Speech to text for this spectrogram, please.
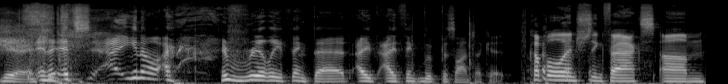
Yeah, and And it's, I- you know, I, I really think that, I, I think Luc Besson took it. A couple interesting facts. Um,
